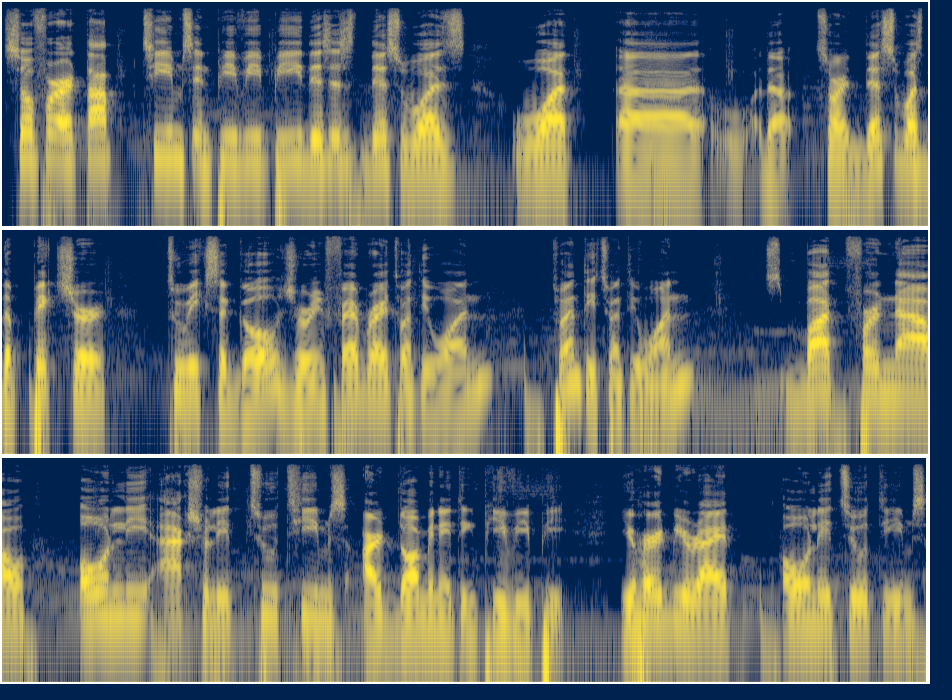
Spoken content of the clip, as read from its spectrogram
So for our top teams in PvP, this is this was what uh the sorry this was the picture two weeks ago during February 21, 2021. But for now, only actually two teams are dominating PvP. You heard me right. Only two teams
